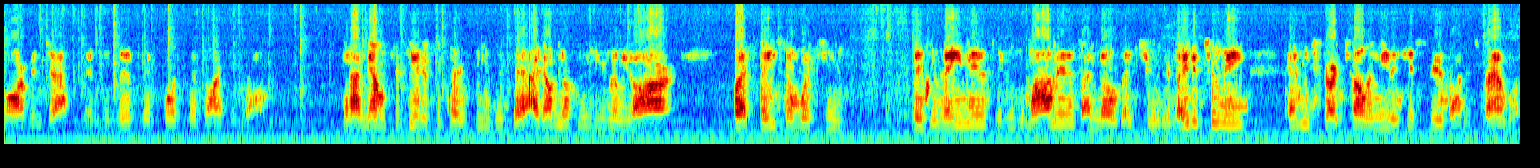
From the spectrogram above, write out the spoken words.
Marvin Jackson, who lives in Fort Smith, Arkansas. And I never forget it because he just said, I don't know who you really are, but based on what you said your name is and who your mom is, I know that you're related to me. And he started telling me the history about his family.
